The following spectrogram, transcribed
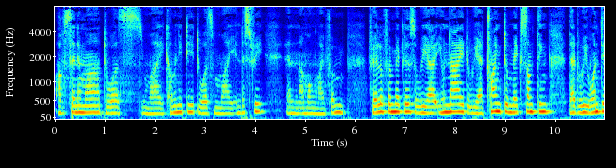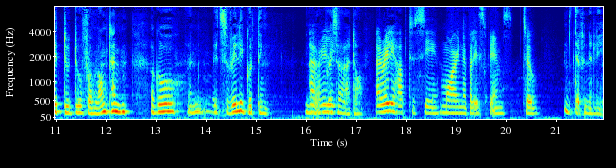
of cinema towards my community, towards my industry, and among my film, fellow filmmakers, we are unite. We are trying to make something that we wanted to do from long time ago, and it's really good thing. No I really, pressure at all. I really hope to see more Nepalese films too. Definitely.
